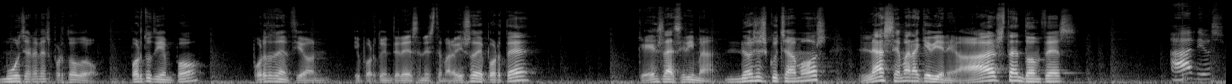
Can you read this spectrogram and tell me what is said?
Muchas gracias por todo, por tu tiempo, por tu atención y por tu interés en este maravilloso deporte que es la esgrima. Nos escuchamos la semana que viene. Hasta entonces. Adiós.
